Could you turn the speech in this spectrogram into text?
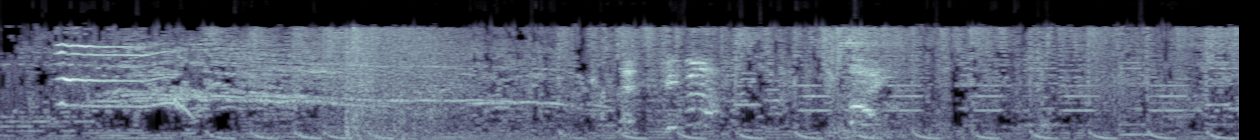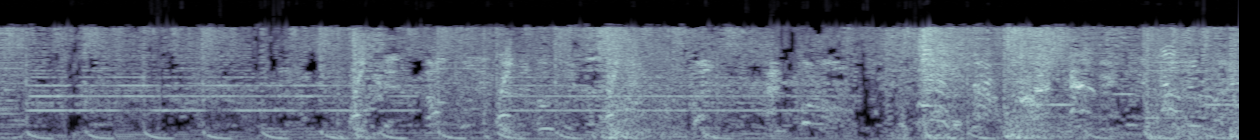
Let's keep it up! Fight! And for all.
